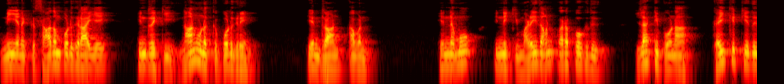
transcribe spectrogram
நீ எனக்கு சாதம் போடுகிறாயே இன்றைக்கு நான் உனக்கு போடுகிறேன் என்றான் அவன். என்னமோ இன்னைக்கு மழைதான் வரப்போகுது இல்லாட்டி போனா கை கெட்டியது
